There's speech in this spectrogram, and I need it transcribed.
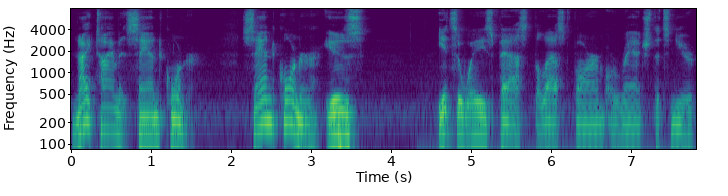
nighttime at Sand Corner. Sand Corner is it's a ways past the last farm or ranch that's near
